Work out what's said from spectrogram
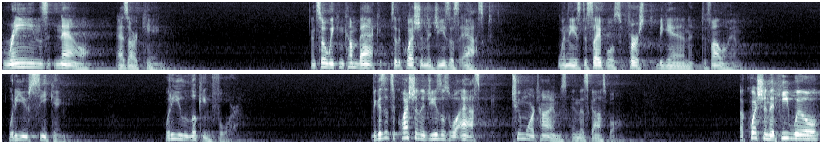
reigns now as our king. And so we can come back to the question that Jesus asked when these disciples first began to follow him? What are you seeking? What are you looking for? Because it's a question that Jesus will ask two more times in this gospel. A question that he will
